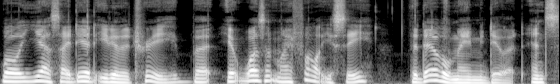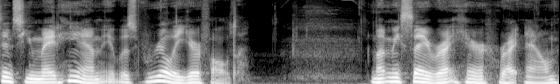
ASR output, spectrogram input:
Well, yes, I did eat of the tree, but it wasn't my fault, you see. The devil made me do it, and since you made him, it was really your fault. Let me say right here, right now,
